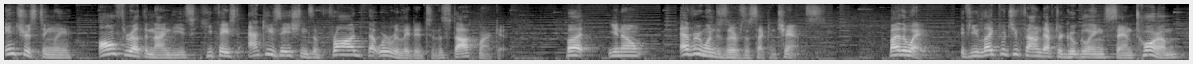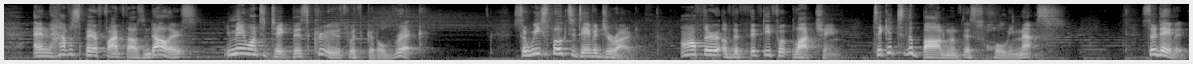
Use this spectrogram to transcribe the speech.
Interestingly, all throughout the 90s, he faced accusations of fraud that were related to the stock market. But, you know, everyone deserves a second chance. By the way, if you liked what you found after Googling Santorum and have a spare $5,000, you may want to take this cruise with good old Rick. So we spoke to David Gerard, author of the 50-foot blockchain, to get to the bottom of this holy mess. So David,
